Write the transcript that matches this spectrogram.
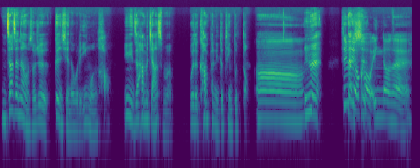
你知道在那种时候，就更显得我的英文好，因为你知道他们讲什么，我的 company 都听不懂。哦，因为是因为有口音对不，对。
